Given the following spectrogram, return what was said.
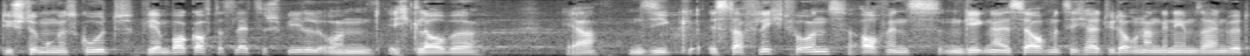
Die Stimmung ist gut. Wir haben Bock auf das letzte Spiel und ich glaube, ja, ein Sieg ist da Pflicht für uns, auch wenn es ein Gegner ist, der auch mit Sicherheit wieder unangenehm sein wird.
